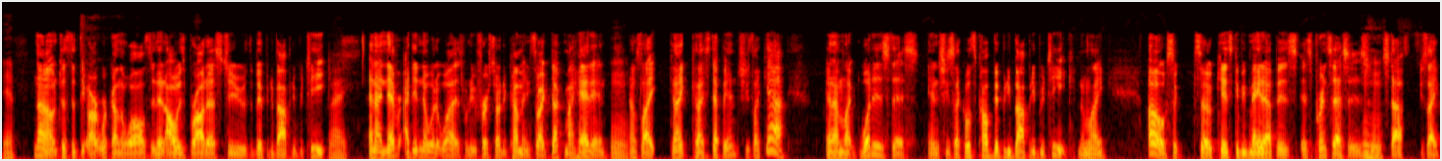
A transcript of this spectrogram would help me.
Yeah. No, just at the artwork on the walls, and it always brought us to the Bibbidi Bobbidi Boutique. Right. And I never, I didn't know what it was when we first started coming, so I ducked my head in. Mm. And I was like, "Can I, can I step in?" She's like, "Yeah." And I'm like, "What is this?" And she's like, "Oh, it's called Bibbidi Bobbidi Boutique." And I'm like, "Oh, so so kids could be made up as as princesses Mhm. and stuff." She's like,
